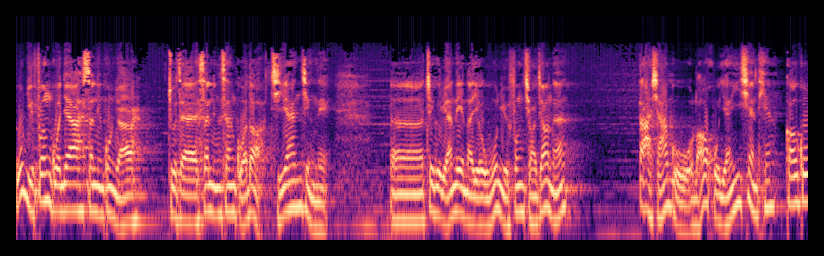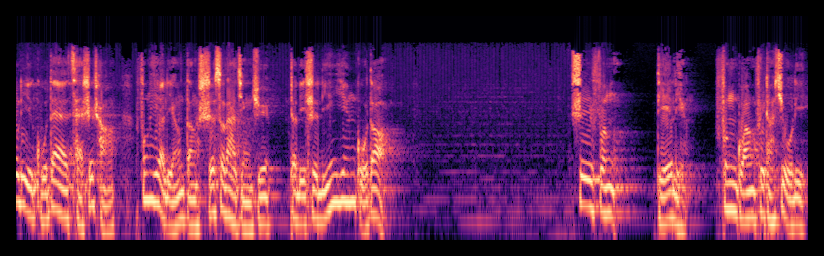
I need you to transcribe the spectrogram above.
舞女峰国家森林公园就在三零三国道吉安境内。呃，这个园内呢有舞女峰、小江南。大峡谷、老虎岩一线天、高句丽古代采石场、枫叶岭等十四大景区。这里是林荫古道，狮峰叠岭，风光非常秀丽。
